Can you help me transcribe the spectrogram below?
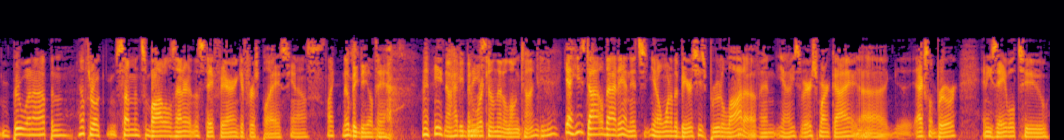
brew one up and he'll throw some in some bottles, enter at the state fair, and get first place. You know, it's like no big deal to him. Now, have he been working on that a long time? Do you know? Yeah, he's dialed that in. It's you know one of the beers he's brewed a lot of, and you know he's a very smart guy, uh, excellent brewer, and he's able to.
